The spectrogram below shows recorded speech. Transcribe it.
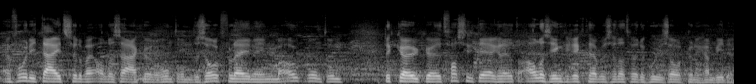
En voor die tijd zullen wij alle zaken rondom de zorgverlening, maar ook rondom de keuken, het facilitaire gedeelte, alles ingericht hebben zodat we de goede zorg kunnen gaan bieden.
